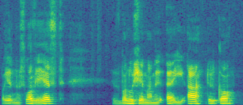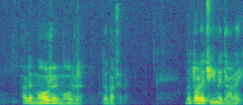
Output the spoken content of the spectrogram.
Po jednym słowie jest. W bonusie mamy E i A tylko, ale może, może, zobaczymy. No to lecimy dalej.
